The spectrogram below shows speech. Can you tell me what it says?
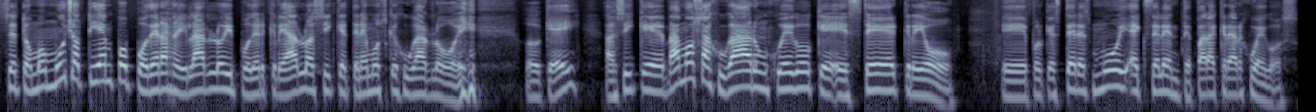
se tomó mucho tiempo poder arreglarlo y poder crearlo. Así que tenemos que jugarlo hoy. ¿Ok? Así que vamos a jugar un juego que Esther creó. Eh, porque Esther es muy excelente para crear juegos.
